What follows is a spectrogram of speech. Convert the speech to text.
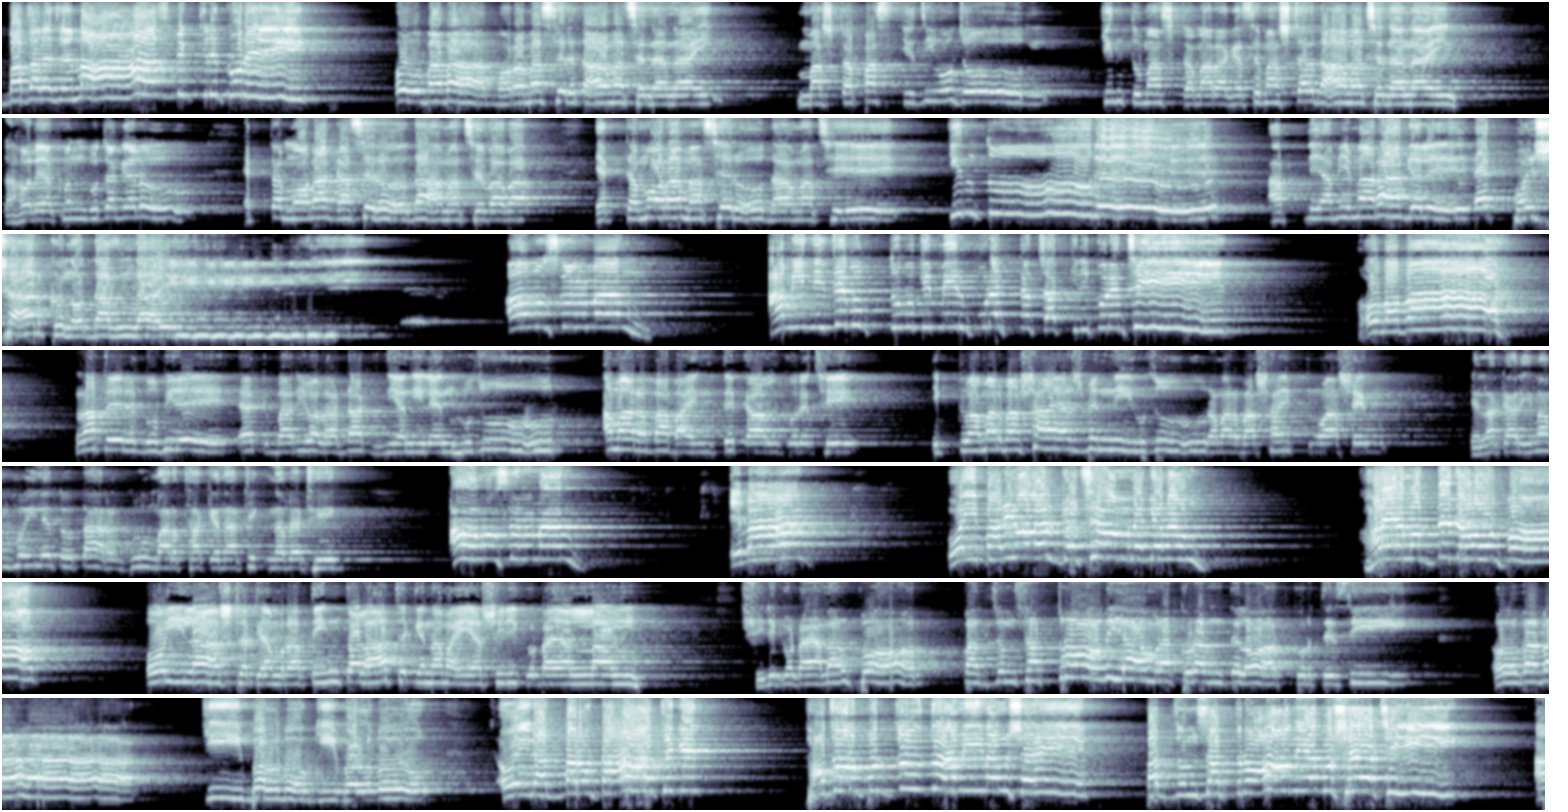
বাজারে যে মাছ বিক্রি করি ও বাবা মরা মাছের দাম আছে না নাই? মাছটা পাঁচ কেজি ওজন, কিন্তু মাছটা মারা গেছে, মাছটার দাম আছে না নাই? তাহলে এখন বোঝা গেল, একটা মরা গাছেরও দাম আছে বাবা, একটা মরা মাছেরও দাম আছে। কিন্তু রে, আপনি আমি মারা গেলে এক পয়সার কোনো দাম নাই আ মুসলমান আমি নিজে ভুক্তভোগী মিরপুর একটা চাকরি করেছি। ও বাবা, রাতের গভীরে এক বাড়িওয়ালা ডাক দিয়ে নিলেন, হুজুর, আমার বাবা ইন্তেকাল করেছে। একটু আমার বাসায় আসবেন নি হুজুর, আমার বাসায় একটু আসেন। এলাকার ইমাম হইলে তো তার ঘুম আর থাকে না, ঠিক না বে ঠিক? আ মুসলমান এবার ওই বাড়িওয়ালার কাছে আমরা গেলাম। ঘরের মধ্যে যাওয়ার পর ওই লাশটাকে আমরা তিনতলা থেকে নামাইয়া সিঁড়িকোটায় আনলাম। সিঁড়িকোটায় আনার পর পাঁচজন ছাত্র দিয়ে আমরা কোরআন তেলাওয়াত করতেছি। ও বাবা কি বলব কি বলব? ওই রাত বারোটা থেকে ফজর পর্যন্ত আমি ইমাম সাহেব পাঁচজন ছাত্র নিয়ে বসে আছি।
